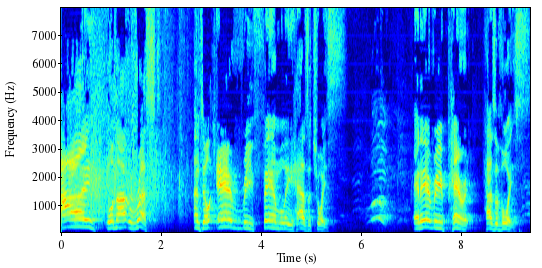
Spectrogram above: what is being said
I will not rest until every family has a choice and every parent has a voice,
